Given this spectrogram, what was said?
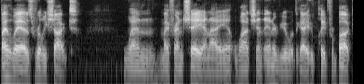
by the way, I was really shocked when my friend Shay and I watched an interview with the guy who played for Buck,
